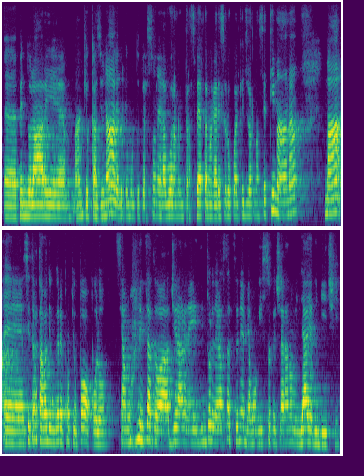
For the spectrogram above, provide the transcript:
eh, pendolare anche occasionale, perché molte persone lavorano in trasferta magari solo qualche giorno a settimana, ma eh, si trattava di un vero e proprio popolo. Siamo iniziato a girare nei dintorni della stazione e abbiamo visto che c'erano migliaia di bici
